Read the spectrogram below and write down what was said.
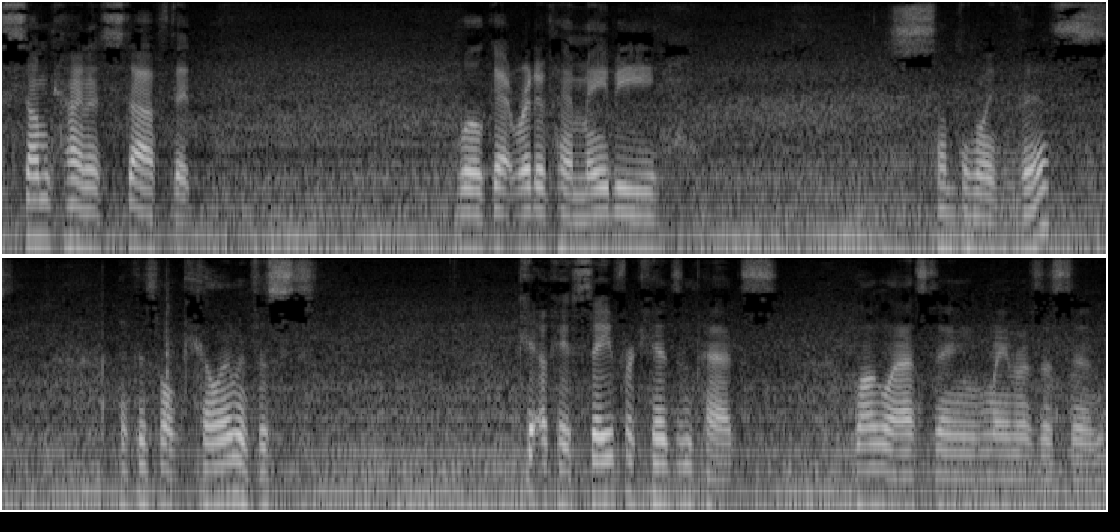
some kind of stuff that will get rid of him. Maybe something like this. If this won't kill him, it just okay. Safe for kids and pets, long lasting, rain resistant.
